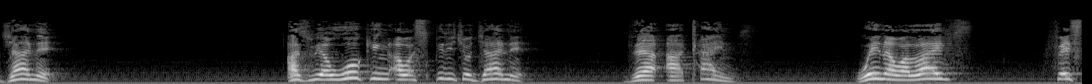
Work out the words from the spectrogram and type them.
journey as we are walking our spiritual journey, there are times when our lives face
